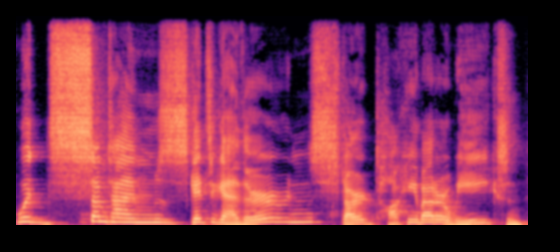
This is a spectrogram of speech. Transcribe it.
would sometimes get together and start talking about our weeks and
